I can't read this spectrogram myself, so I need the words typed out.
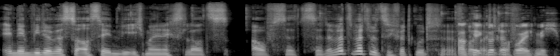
In dem Video wirst du auch sehen, wie ich meine Nextclouds aufsetze. Da wird, wird witzig, wird gut. Äh, freut okay, gut, da freue ich mich.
